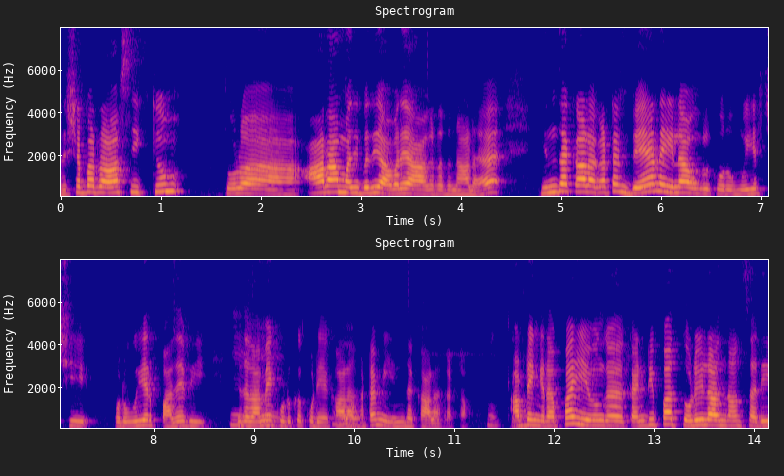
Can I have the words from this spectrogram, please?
ரிஷப ராசிக்கும் துல ஆறாம் அதிபதி அவரே ஆகிறதுனால இந்த காலகட்டம் வேலையில் அவங்களுக்கு ஒரு முயற்சி ஒரு உயர் பதவி இதெல்லாமே. கொடுக்கக்கூடிய காலகட்டம் இந்த காலகட்டம். அப்படிங்கிறப்ப இவங்க கண்டிப்பா தொழிலா இருந்தாலும் சரி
